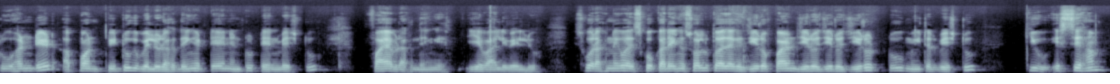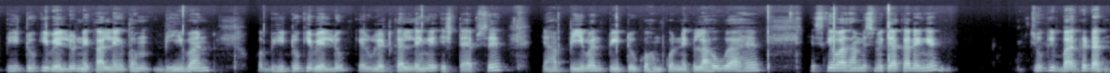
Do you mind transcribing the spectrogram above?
two hundred upon P two की वैल्यू रख देंगे ten into ten base two five रख देंगे, ये वाली वैल्यू इसको रखने के बाद इसको करेंगे सॉल्व तो आ जाएगा zero point zero zero zero two metre base two Q इससे हम वी टू की वैल्यू निकाल लेंगे तो हम वी वन और वी टू की वैल्यू कैलकुलेट कर लेंगे इस टाइप से। यहाँ पी वन पी टू को हमको निकला हुआ है। इसके बाद हम इसमें क्या करेंगे? चूँकि work done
